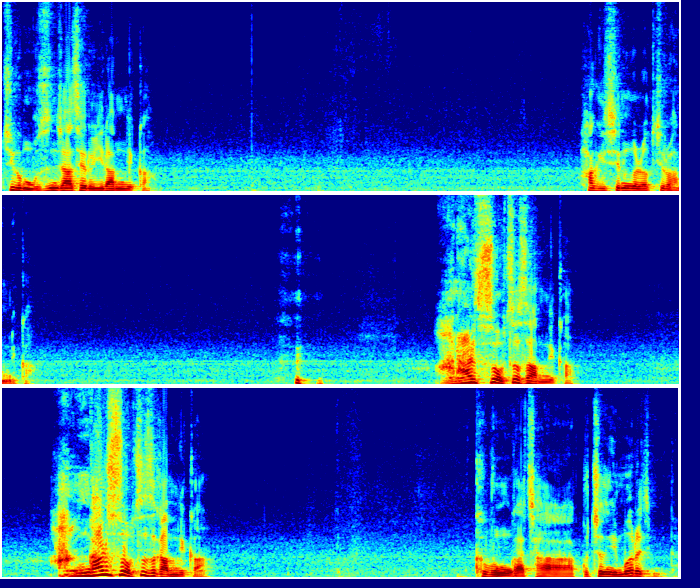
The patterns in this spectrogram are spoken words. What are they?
지금 무슨 자세로 일합니까? 하기 싫은 걸 억지로 합니까? 안 할 수 없어서 합니까? 안 갈 수 없어서 갑니까? 그분과 자꾸 정이 멀어집니다.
